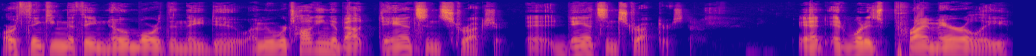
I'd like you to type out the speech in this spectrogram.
or thinking that they know more than they do. I mean, we're talking about dance instructor uh, dance instructors at, at what is primarily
